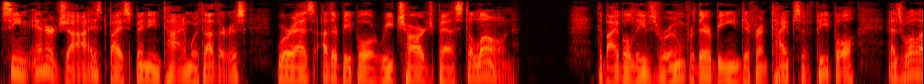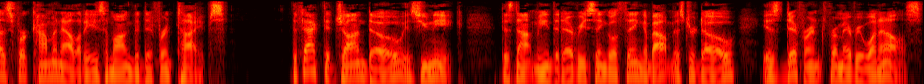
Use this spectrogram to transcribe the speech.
seem energized by spending time with others, whereas other people recharge best alone. The Bible leaves room for there being different types of people, as well as for commonalities among the different types. The fact that John Doe is unique does not mean that every single thing about Mr. Doe is different from everyone else.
